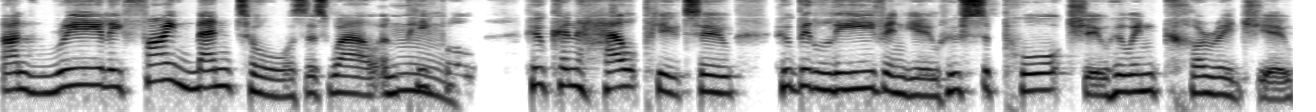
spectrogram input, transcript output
and really find mentors as well and mm. people who can help you to, who believe in you, who support you, who encourage you.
